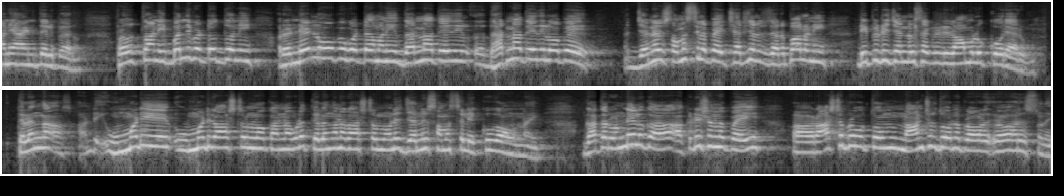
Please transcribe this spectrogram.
అని ఆయన తెలిపారు. ప్రభుత్వాన్ని ఇబ్బంది పెట్టొద్దు అని రెండేళ్ళు ఓపికొట్టామని ధర్నా తేదీ ధర్నా తేదీలోపే జనరల్ సమస్యలపై చర్చలు జరపాలని డిప్యూటీ జనరల్ సెక్రటరీ రాములు కోరారు. తెలంగాణ అంటే ఉమ్మడి ఉమ్మడి రాష్ట్రంలో కన్నా కూడా తెలంగాణ రాష్ట్రంలోనే జనరల్ సమస్యలు ఎక్కువగా ఉన్నాయి. గత రెండేళ్ళుగా అక్రిడేషన్లపై రాష్ట్ర ప్రభుత్వం నాంచుడు ధోరణి వ్యవహరిస్తుంది.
